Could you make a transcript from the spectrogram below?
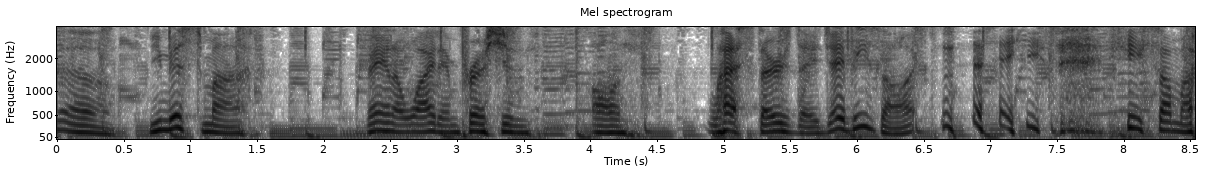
Oh, you missed my Vanna White impression on last Thursday. JP saw it. he, he saw my.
